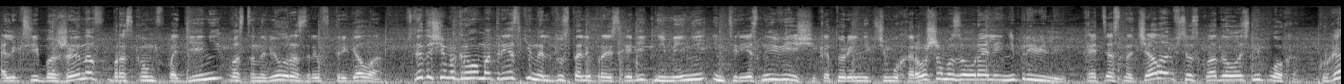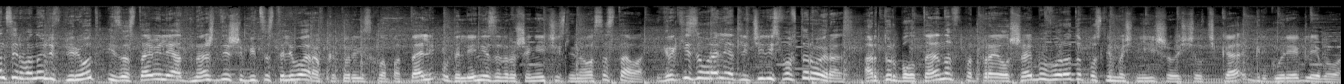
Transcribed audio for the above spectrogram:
Алексей Баженов броском в падении восстановил разрыв в три гола. В следующем игровом отрезке на льду стали происходить не менее интересные вещи, которые ни к чему хорошему за Урале не привели. Хотя сначала все складывалось неплохо. Курганцы рванули вперед и заставили однажды ошибиться Столиваров, которые схлопотали удаление за нарушение численного состава. Игроки за Урале отличились во второй раз. Артур Болтанов подправил шайбу в ворота после мощнейшего щелчка Григория Глебова.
